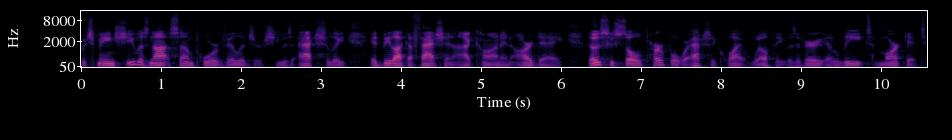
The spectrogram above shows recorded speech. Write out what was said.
which means she was not some poor villager. She was actually, it'd be like a fashion icon in our day. Those who sold purple were actually quite wealthy. It was a very elite market.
